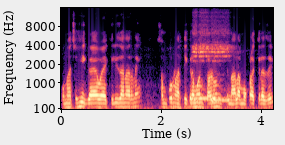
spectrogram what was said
कोणाचीही गायावाया केली जाणार नाही. संपूर्ण अतिक्रमण काढून नाला मोकळा केला जाईल.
